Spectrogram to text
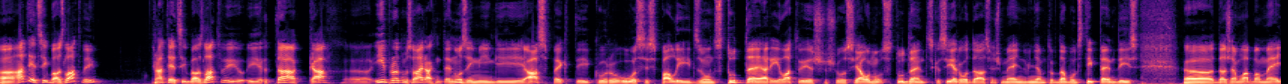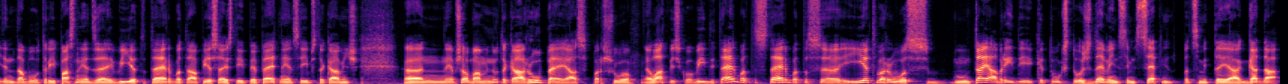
Attiecībā uz Latviju attiecībā uz Latviju ir tā, ka uh, ir, protams, vairāk nu, nozīmīgi aspekti, kuru osis palīdz un studē arī latviešu šos jaunos studentus, kas ierodās. Viņš mēģina viņam tur dabūt stipendijas, uh, dažām labām mēģina dabūt arī pasniedzēju vietu, tērbatā, piesaistīt pie pētniecības. Viņš neapšaubāmi nu, rūpējās par šo latviešu vidi terbatas, terbatas ietvaros. Tajā brīdī, kad 1917. gadā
